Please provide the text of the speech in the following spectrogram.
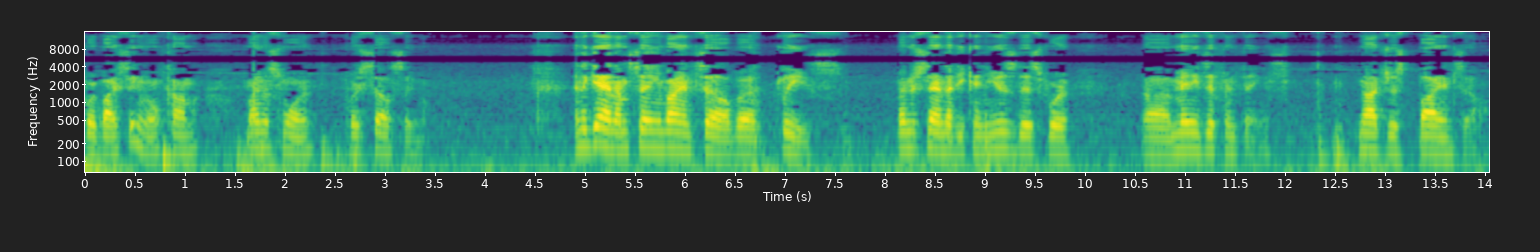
for buy signal, comma, minus 1 for sell signal. And again, I'm saying buy and sell, but please understand that you can use this for uh, many different things, not just buy and sell.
